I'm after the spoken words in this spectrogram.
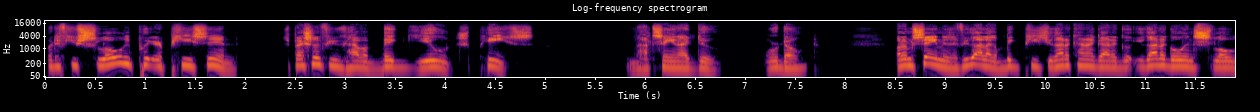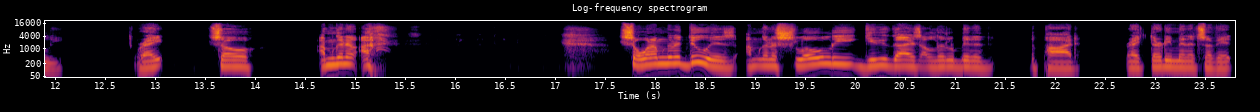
But if you slowly put your piece in, especially if you have a big, huge piece, I'm not saying I do or don't. What I'm saying is if you got like a big piece, you gotta kind of gotta go, you gotta go in slowly, right? So I'm gonna, so what I'm gonna do is I'm gonna slowly give you guys a little bit of the pod, right? 30 minutes of it,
